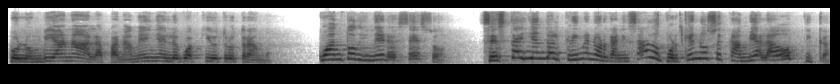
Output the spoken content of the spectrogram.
colombiana a la panameña y luego aquí otro tramo. ¿Cuánto dinero es eso? Se está yendo al crimen organizado. ¿Por qué no se cambia la óptica?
